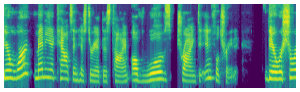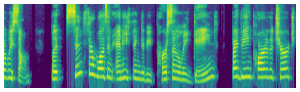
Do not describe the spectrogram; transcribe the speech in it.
there weren't many accounts in history at this time of wolves trying to infiltrate it. There were surely some, but since there wasn't anything to be personally gained by being part of the church,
